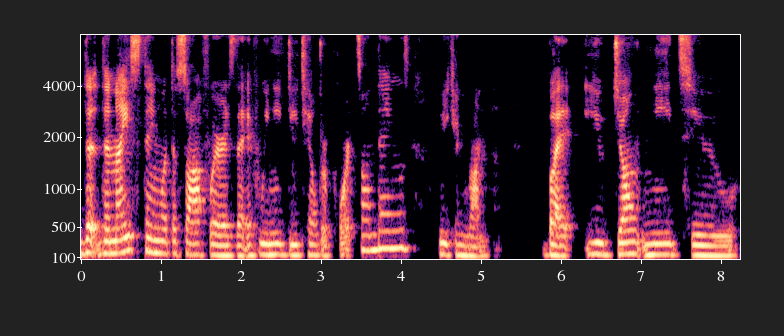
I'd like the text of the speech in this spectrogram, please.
the the nice thing with the software is that if we need detailed reports on things, we can run them. But you don't need to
